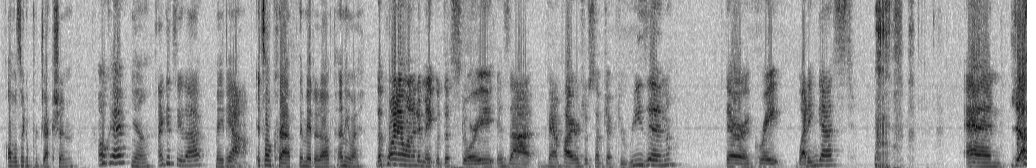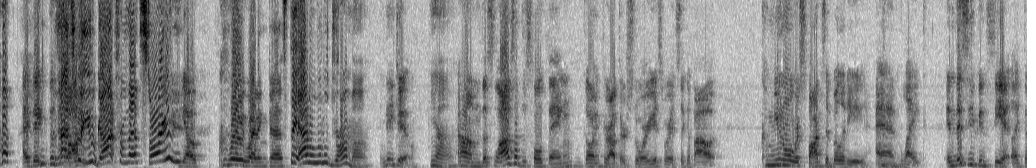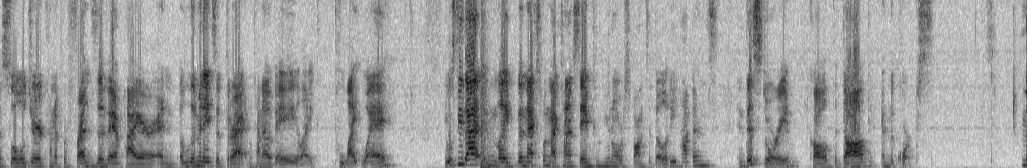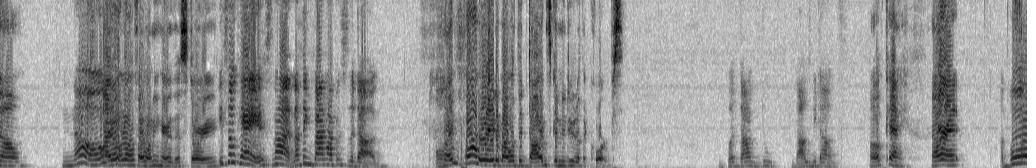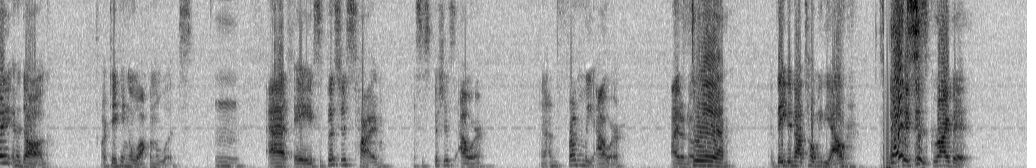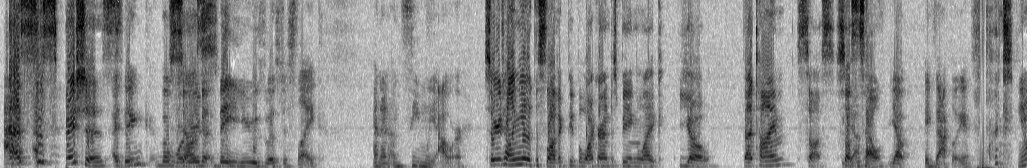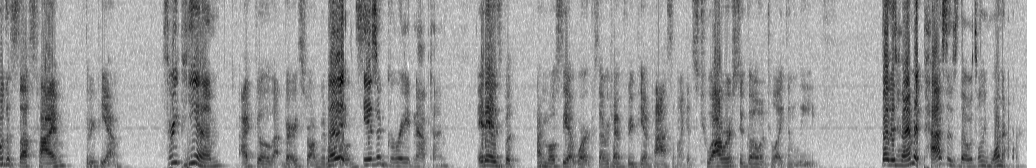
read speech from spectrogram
Almost like a projection. Okay, Yeah, I could see that. maybe. Yeah. It's all crap. They made it up. Anyway. The point I wanted to make with this story is that vampires are subject to reason. They're a great wedding guest. and Yeah. I think the That's song- what you got from that story? Yep, Great wedding guest. They add a little drama. they do. Yeah. Um, the Slavs have this whole thing going throughout their stories where it's like about communal responsibility and mm-hmm. like in this you can see it like the soldier kind of befriends the vampire and eliminates the threat in kind of a like polite way. You'll see that in like the next one that kind of same communal responsibility happens in this story called The Dog and the Corpse. No. No. I don't know if I want to hear this story. It's okay. It's not. Nothing bad happens to the dog. I'm more worried about what the dog's gonna do to the corpse. What dogs do? Dogs be dogs. Okay. Alright. A boy and a dog are taking a walk in the woods Mm. at a suspicious time, a suspicious hour, an unfriendly hour. I don't know. 3 a.m. They did not tell me the hour. They What? describe it. As suspicious. I think the Sus. word they used was just like, and an unseemly hour. So you're telling me that the Slavic people walk around just being like, "Yo, that time sus, sus Yeah. as hell." Yep, exactly. What? You know what the sus time? 3 p.m. 3 p.m. I feel that very strong in my bones. is a great nap time. It is, but I'm mostly at work, so every time 3 p.m. passes, I'm like, it's two hours to go until I can leave. By the time it passes, though, it's only one hour.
